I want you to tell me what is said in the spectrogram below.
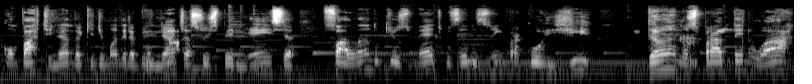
compartilhando aqui de maneira brilhante a sua experiência, falando que os médicos eles vêm para corrigir danos, para atenuar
